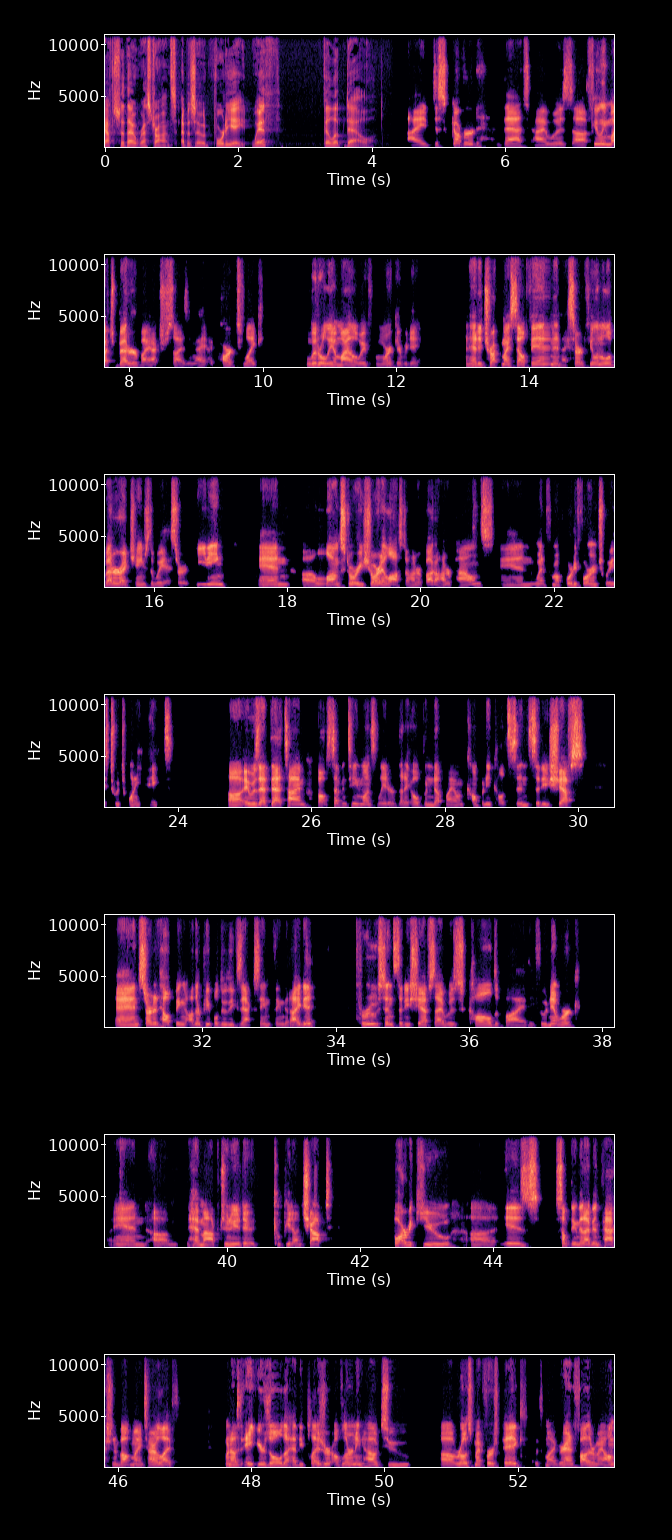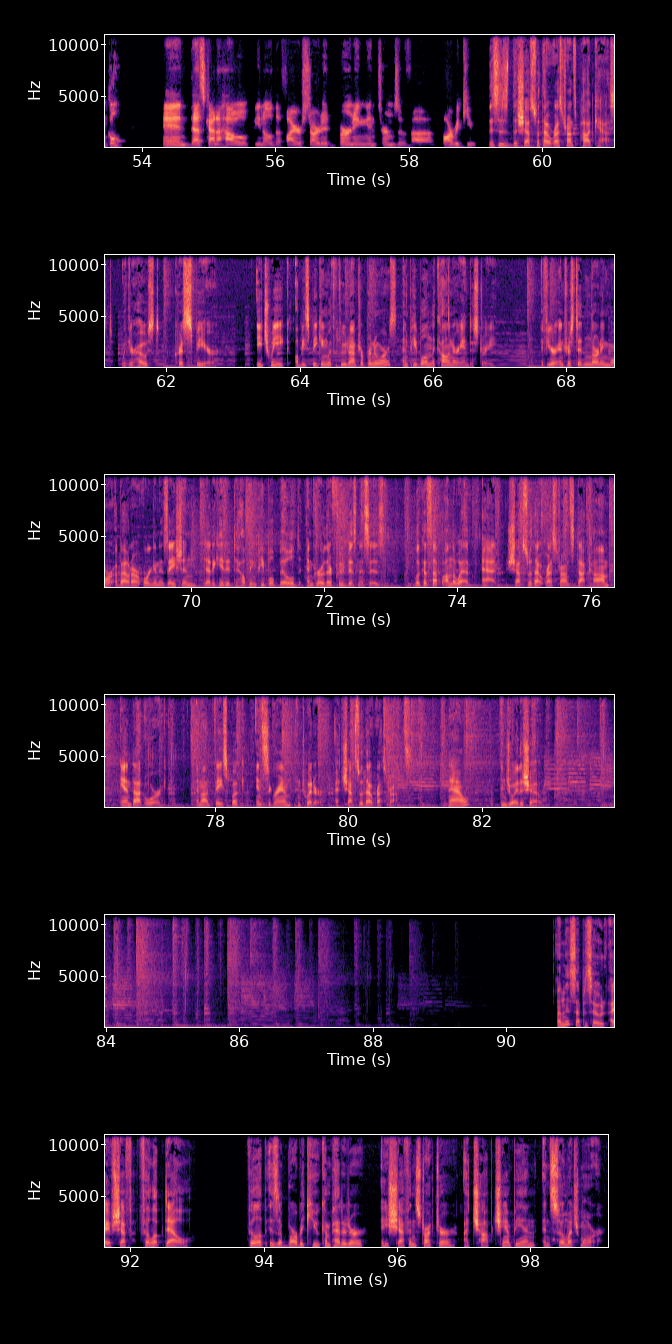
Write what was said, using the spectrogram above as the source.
Chefs Without Restaurants, episode 48, with Philip Dell. I discovered that I was uh, feeling much better by exercising. I, I parked like literally a mile away from work every day and had to truck myself in, and I started feeling a little better. I changed the way I started eating. And uh, long story short, I lost 100, about 100 pounds and went from a 44 inch waist to a 28. Uh, it was at that time, about 17 months later, that I opened up my own company called Sin City Chefs and started helping other people do the exact same thing that I did. Through Sin City Chefs, I was called by the Food Network and um, had my opportunity to compete on Chopped. Barbecue uh, is something that I've been passionate about my entire life. When I was eight years old, I had the pleasure of learning how to uh, roast my first pig with my grandfather and my uncle and that's kind of how you know the fire started burning in terms of uh, barbecue. This is the chefs without restaurants podcast with your host chris spear. Each week i'll be speaking with food entrepreneurs and people in the culinary industry. If you're interested in learning more about our organization dedicated to helping people build and grow their food businesses look us up on the web at chefswithoutrestaurants.com and .org and on facebook instagram and twitter at chefs without restaurants. Now enjoy the show On this episode, I have Chef Philip Dell. Philip is a barbecue competitor, a chef instructor, a chop champion, and so much more.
